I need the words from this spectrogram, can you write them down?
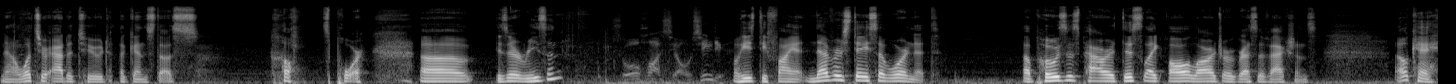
Now, what's your attitude against us? Oh, it's poor. Uh, is there a reason? Oh, he's defiant. Never stay subordinate. Opposes power, dislike all large or aggressive actions. Okay,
